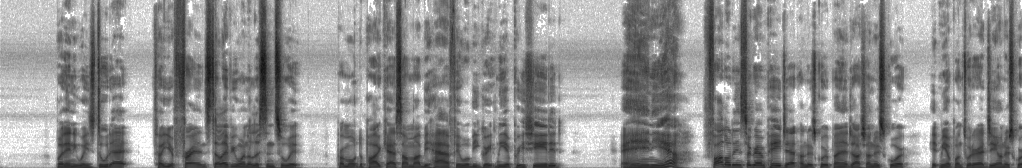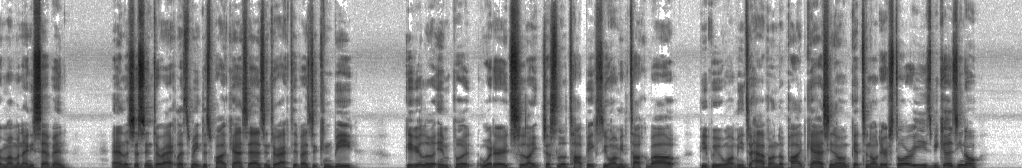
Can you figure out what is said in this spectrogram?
But anyways, do that. Tell your friends, tell everyone to listen to it promote the podcast on my behalf, it will be greatly appreciated. And yeah, follow the Instagram page at underscore planet Josh underscore. Hit me up on Twitter at J underscore mama 97. And let's just interact. Let's make this podcast as interactive as it can be. Give you a little input, whether it's like just little topics you want me to talk about, people you want me to have on the podcast, you know, get to know their stories because, you know,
